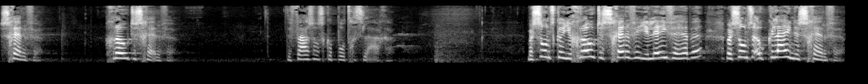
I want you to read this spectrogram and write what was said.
Scherven. Grote scherven. De vaas was kapotgeslagen. Maar soms kun je grote scherven in je leven hebben, maar soms ook kleine scherven.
